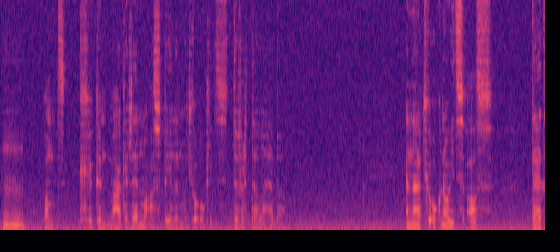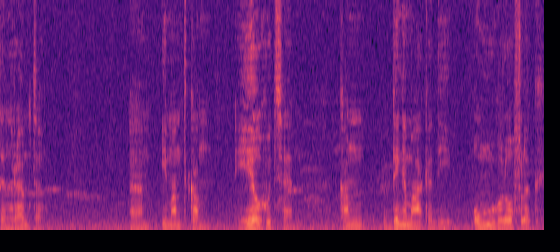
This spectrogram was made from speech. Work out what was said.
Mhm. Want je kunt maker zijn, maar als speler moet je ook iets te vertellen hebben. En dan heb je ook nog iets als tijd en ruimte. Ehm, iemand kan heel goed zijn, kan dingen maken die ongelooflijk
